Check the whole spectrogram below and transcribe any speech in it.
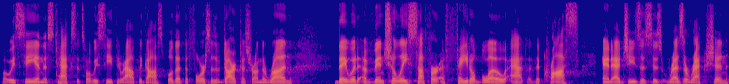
What we see in this text, it's what we see throughout the gospel that the forces of darkness are on the run. They would eventually suffer a fatal blow at the cross and at Jesus' resurrection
